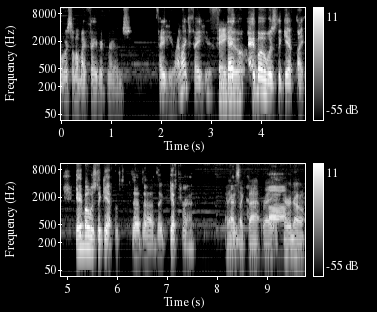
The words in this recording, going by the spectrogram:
What were some of my favorite runes? Fehu. I liked Fehu. Fehu. Gabo, Gabo was the gift. Like Gabo was the gift, the the the gift rune. I think it's like that, right? Uh, or no?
